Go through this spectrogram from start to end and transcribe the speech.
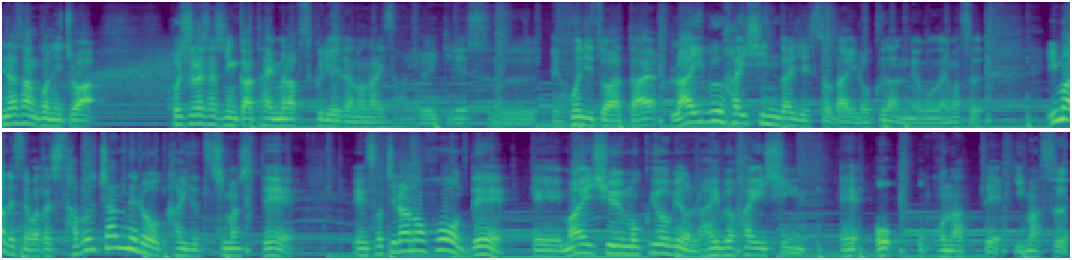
皆さんこんにちは。星空写真家タイムラプスクリエイターの成沢宏之です。え本日はライブ配信ダイジェスト第6弾でございます。今ですね私サブチャンネルを開設しましてえそちらの方で、え、毎週木曜日のライブ配信を行っています。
